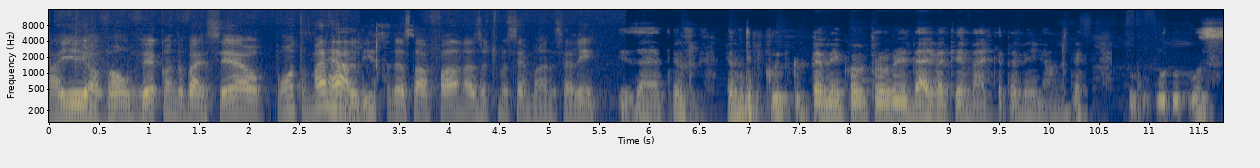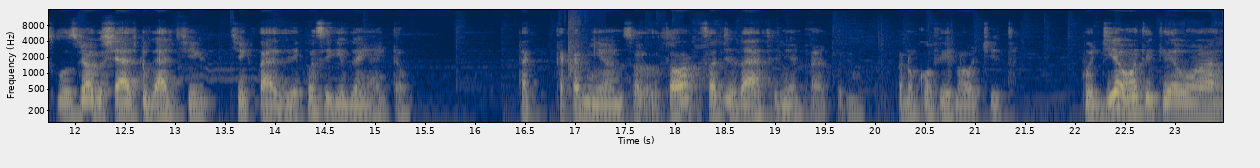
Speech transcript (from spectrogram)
Aí, ó, vamos ver quando vai ser. É o ponto mais realista da sua fala nas últimas semanas, Celinho. Exato. Eu, não- eu não discuto também com a probabilidade matemática também, não. Os, os jogos-chave que o Galo tinha, tinha que fazer, conseguiu ganhar, então. Tá, tá caminhando. Só, só, só desastre mesmo pra, pra não confirmar o título. Podia ontem ter uma-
